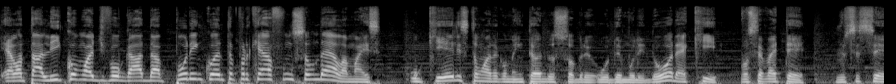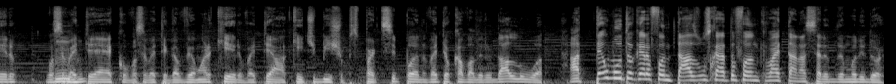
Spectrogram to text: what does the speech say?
Ela tá ali como advogada por enquanto porque é a função dela, mas o que eles estão argumentando sobre o Demolidor é que você vai ter Justiceiro, você Uhum. vai ter Echo, você vai ter Gavião Arqueiro, vai ter a Kate Bishop participando, vai ter o Cavaleiro da Lua. Até o Motoqueiro Fantasma, os caras estão falando que vai estar na série do Demolidor.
